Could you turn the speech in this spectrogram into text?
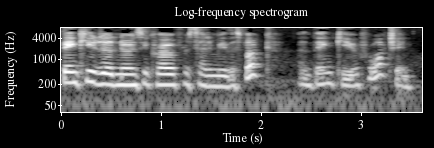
thank you to Nosy Crow for sending me this book, and thank you for watching.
